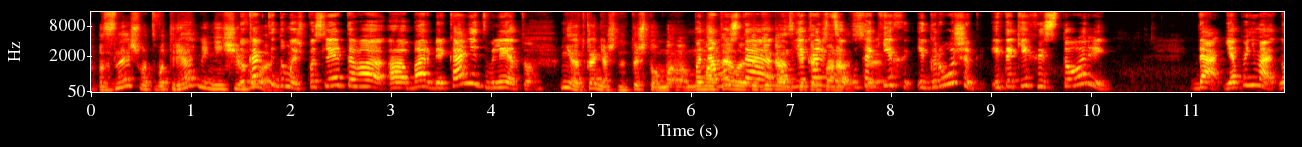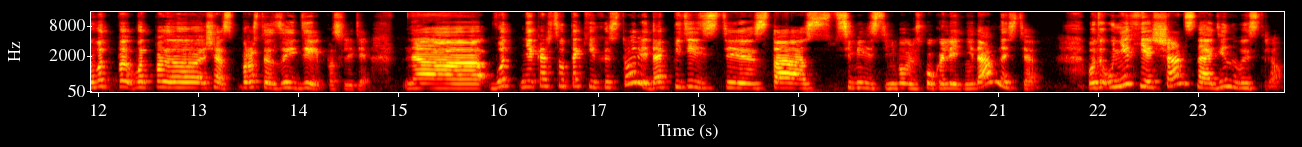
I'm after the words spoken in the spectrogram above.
Вот знаешь, вот, вот реально ничего. Ну как ты думаешь, после этого а, Барби канет в лету? Нет, конечно, ты что, Потому что, это гигантская мне корпорация. кажется, у таких игрушек и таких историй да, я понимаю. Ну вот, вот сейчас просто за идеей последи. А, вот мне кажется, вот таких историй, да, 50, 100, 70, не помню сколько летней давности, вот у них есть шанс на один выстрел.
